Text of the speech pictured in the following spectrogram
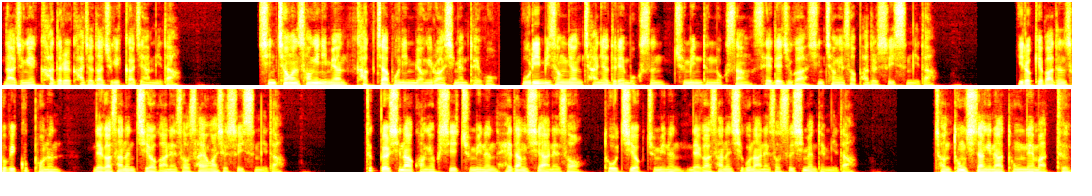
나중에 카드를 가져다 주기까지 합니다. 신청은 성인이면 각자 본인 명의로 하시면 되고 우리 미성년 자녀들의 몫은 주민등록상 세대주가 신청해서 받을 수 있습니다. 이렇게 받은 소비 쿠폰은 내가 사는 지역 안에서 사용하실 수 있습니다. 특별시나 광역시 주민은 해당 시 안에서 도 지역 주민은 내가 사는 시군 안에서 쓰시면 됩니다. 전통시장이나 동네 마트,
